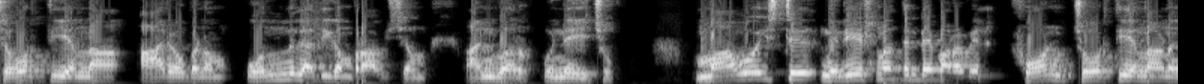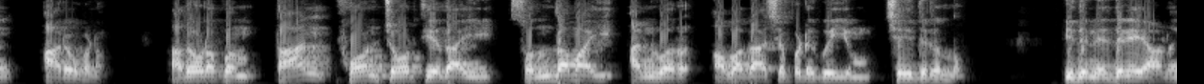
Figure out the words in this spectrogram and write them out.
ചോർത്തിയെന്ന ആരോപണം ഒന്നിലധികം പ്രാവശ്യം അൻവർ ഉന്നയിച്ചു. മാവോയിസ്റ്റ് നിരീക്ഷണത്തിന്റെ മറവിൽ ഫോൺ ചോർത്തിയെന്നാണ് ആരോപണം. അതോടൊപ്പം താൻ ഫോൺ ചോർത്തിയതായി സ്വന്തമായി അൻവർ അവകാശപ്പെടുകയും ചെയ്തിരുന്നു. ഇതിനെതിരെയാണ്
